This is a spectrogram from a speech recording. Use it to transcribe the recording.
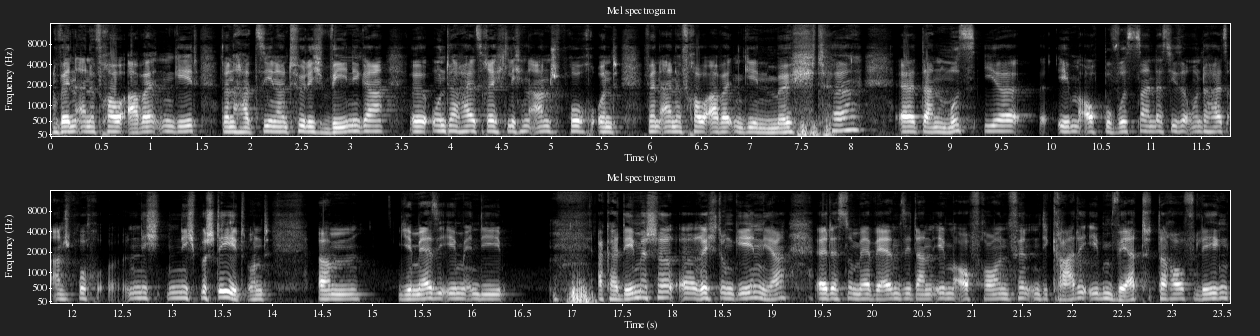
wenn eine Frau arbeiten geht, dann hat sie natürlich weniger äh, unterhaltsrechtlichen Anspruch. Und wenn eine Frau arbeiten gehen möchte, äh, dann muss ihr eben auch bewusst sein, dass dieser Unterhaltsanspruch nicht, nicht besteht. Und ähm, je mehr sie eben in die akademische äh, Richtung gehen, ja, äh, desto mehr werden sie dann eben auch Frauen finden, die gerade eben Wert darauf legen,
